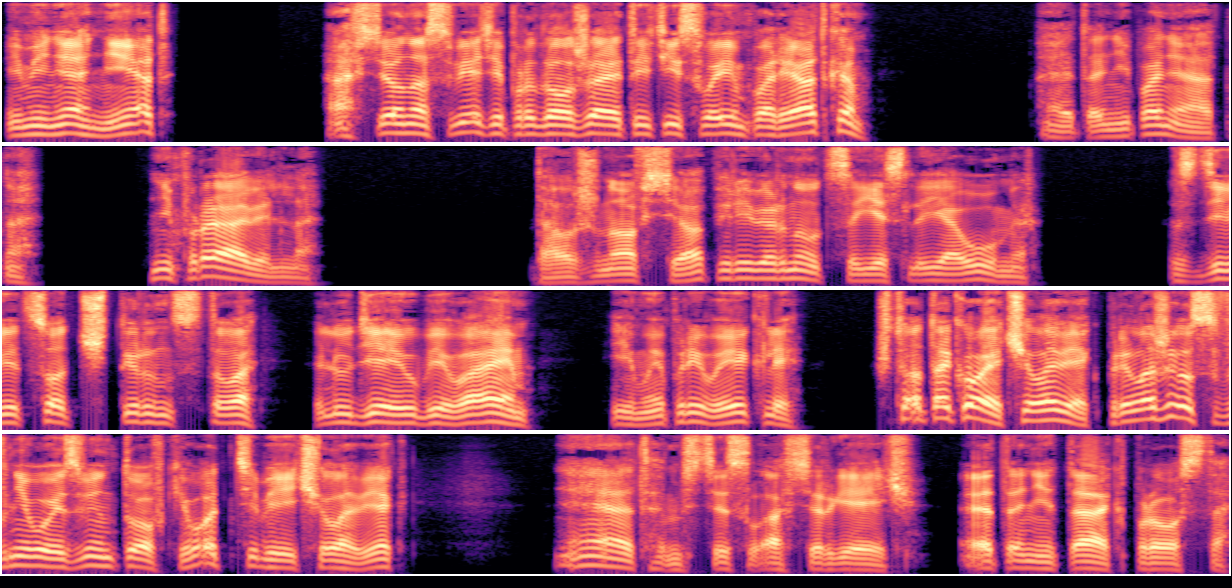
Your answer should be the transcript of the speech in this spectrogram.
И меня нет. А все на свете продолжает идти своим порядком? Это непонятно. Неправильно. Должно все перевернуться, если я умер. С 914-го людей убиваем, и мы привыкли. Что такое человек? Приложился в него из винтовки, вот тебе и человек. Нет, Мстислав Сергеевич, это не так просто.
